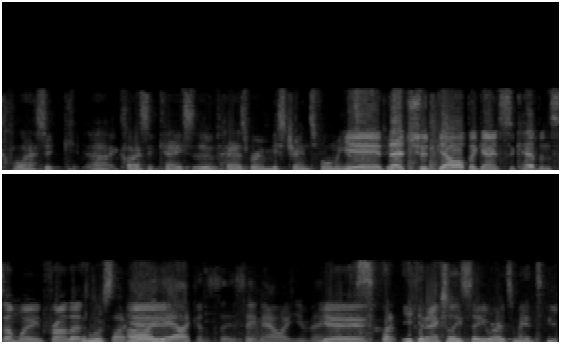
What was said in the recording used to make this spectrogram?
classic, uh, classic case of Hasbro mistransforming. its Yeah, own that should go up against the cabin somewhere in front of that. It looks like. oh yeah. yeah. I can see, see now what you mean. Yeah. Like you can actually see where it's meant to. Go.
